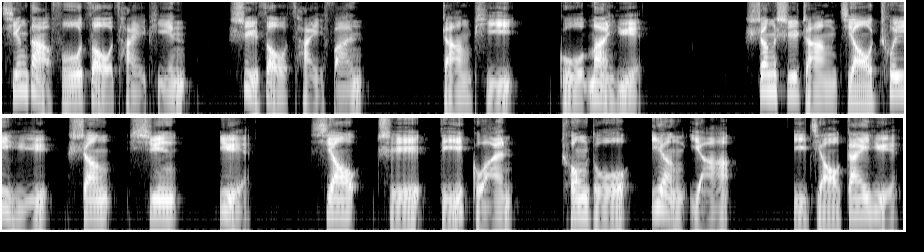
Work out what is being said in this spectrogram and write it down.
卿大夫奏彩频，士奏彩繁。掌皮鼓慢乐，生师长教吹竽、笙、埙、乐、箫、持、笛、管，冲读应雅，以教该乐。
